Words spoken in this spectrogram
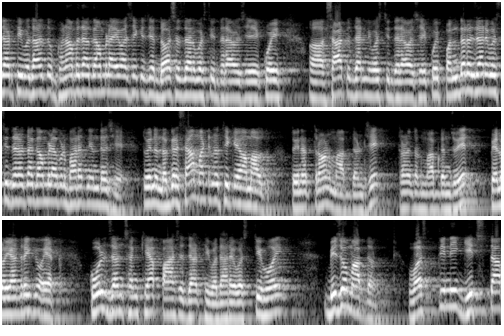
હજારથી વધારે તો ઘણા બધા ગામડા એવા છે કે જે દસ હજાર વસ્તી ધરાવે છે, કોઈ સાત હજારની વસ્તી ધરાવે છે, કોઈ પંદર હજાર વસ્તી ધરાવતા ગામડા પણ ભારતની અંદર છે. તો એને નગર શા માટે નથી કહેવામાં આવતું? તો એના ત્રણ માપદંડ છે. ત્રણે ત્રણ માપદંડ જોઈએ. પહેલો યાદ રહી ગયો એક. કુલ જનસંખ્યા પાંચ હજારથી વધારે વસ્તી હોય. બીજો માપદંડ, વસ્તીની ગીચતા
